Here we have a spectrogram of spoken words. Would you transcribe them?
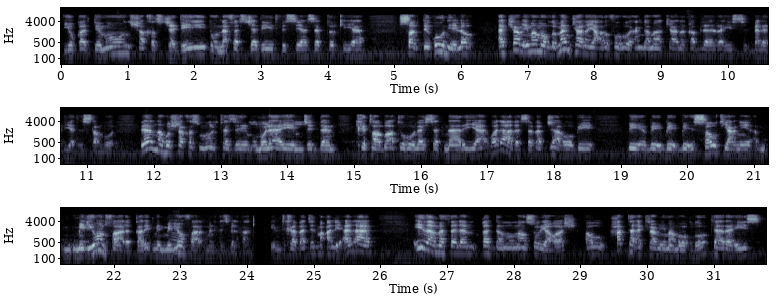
ليقدمون شخص جديد ونفس جديد في السياسة التركية. صدقوني لو أكرم إماموغلو من كان يعرفه عندما كان قبل رئيس بلدية إسطنبول؟ لأنه شخص ملتزم وملايم جدا خطاباته ليست نارية ولهذا السبب جاءوا ب بصوت يعني مليون فارق قريب من مليون فارق من حزب الحاكم الانتخابات المحلية. الآن إذا مثلا قدموا منصور يواش أو حتى أكرم إماموغلو كرئيس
